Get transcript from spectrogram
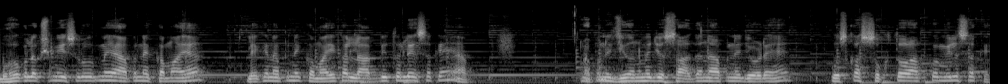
भोग लक्ष्मी इस रूप में आपने कमाया, लेकिन अपनी कमाई का लाभ भी तो ले सकें आप। अपने जीवन में जो साधन आपने जोड़े हैं, उसका सुख तो आपको मिल सके।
